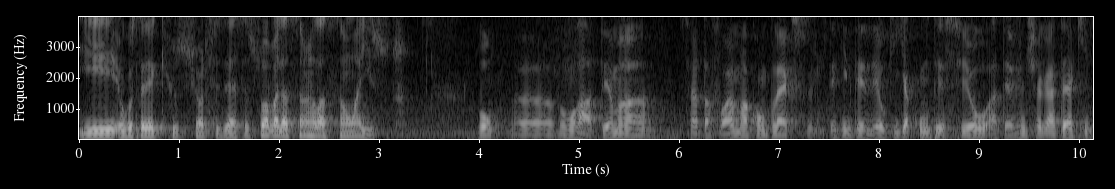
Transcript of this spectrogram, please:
E eu gostaria que o senhor fizesse a sua avaliação em relação a isto. Bom, uh, vamos lá. Tema de certa forma, complexo. A gente tem que entender o que aconteceu até a gente chegar até aqui.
